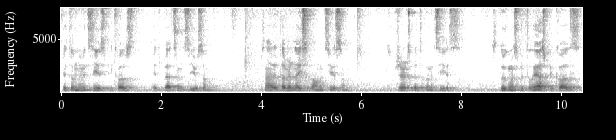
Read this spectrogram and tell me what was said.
It's bitul mitzvahs because it's betz mitzvahsum. It's not a davar of al mitzvahsum. For sure it's bitul mitzvahs. It's dugmas bitul yash because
